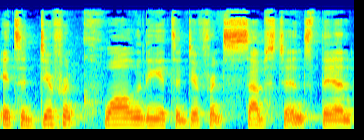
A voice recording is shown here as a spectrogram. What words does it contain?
It's a different quality, it's a different substance than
